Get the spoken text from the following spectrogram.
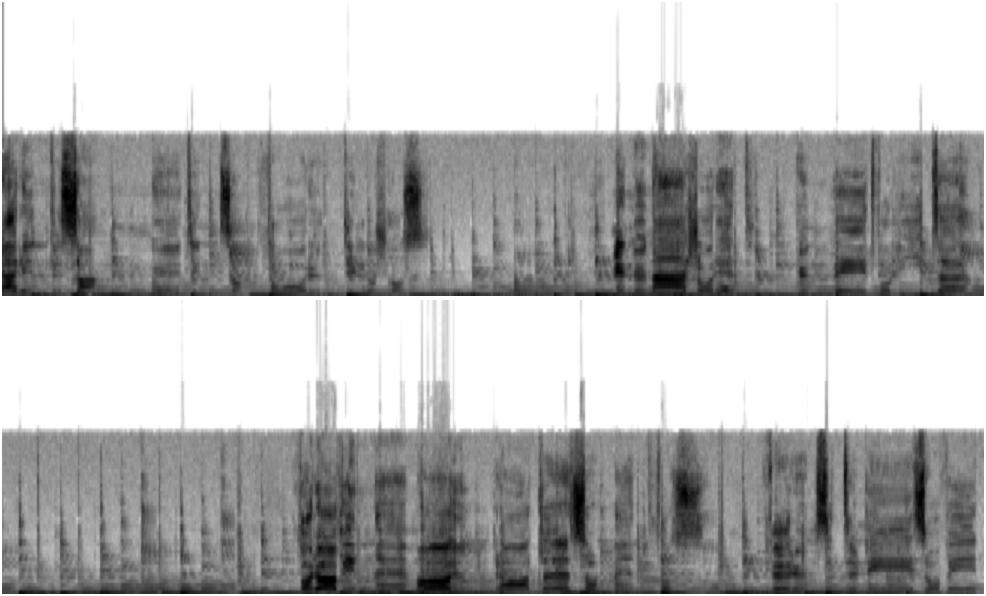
er interessante ting som får hun til å slåss. Men hun er så redd, hun vet for lite. For å vinne må hun prate som en foss. Før hun sitter ned, så vet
